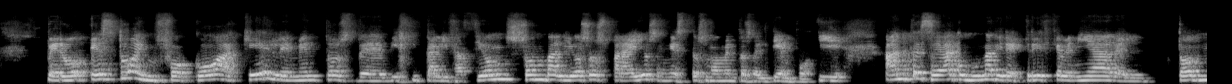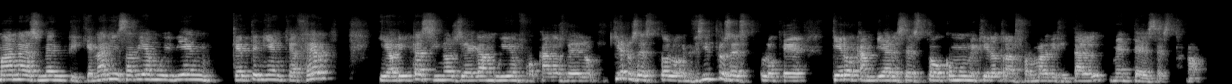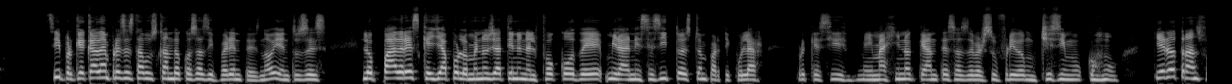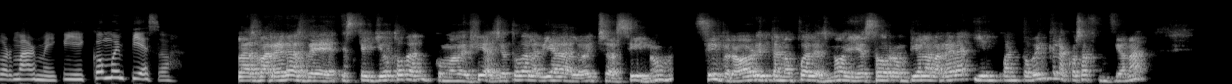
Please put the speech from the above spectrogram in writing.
pero esto enfocó a qué elementos de digitalización son valiosos para ellos en estos momentos del tiempo. Y antes era como una directriz que venía del top management y que nadie sabía muy bien qué tenían que hacer y ahorita sí nos llegan muy enfocados de lo que quiero es esto, lo que necesito es esto, lo que quiero cambiar es esto, cómo me quiero transformar digitalmente es esto, ¿no? Sí, porque cada empresa está buscando cosas diferentes, ¿no? Y entonces lo padre es que ya por lo menos ya tienen el foco de, mira, necesito esto en particular, porque sí, me imagino que antes has de haber sufrido muchísimo como, quiero transformarme y cómo empiezo. Las barreras de, es que yo toda, como decías, yo toda la vida lo he hecho así, ¿no? Sí, pero ahorita no puedes, ¿no? Y eso rompió la barrera y en cuanto ven que la cosa funciona,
